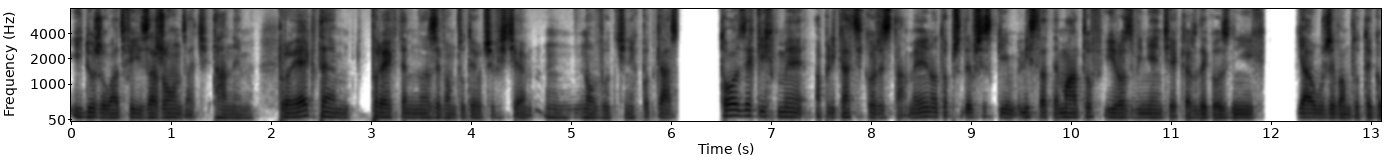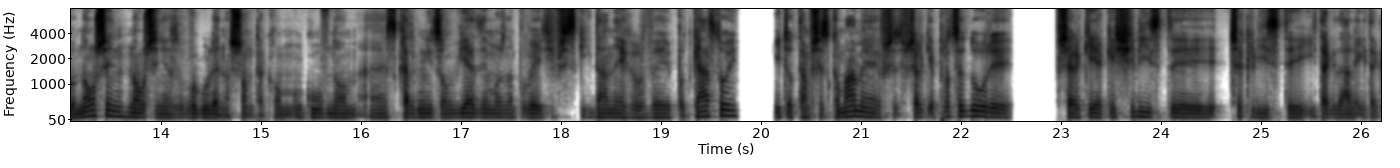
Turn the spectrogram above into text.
i dużo łatwiej zarządzać danym projektem. Projektem nazywam tutaj oczywiście mm, nowy odcinek podcastu. To, z jakich my aplikacji korzystamy, no to przede wszystkim lista tematów i rozwinięcie każdego z nich. Ja używam do tego Notion. Notion jest w ogóle naszą taką główną e, skarbnicą wiedzy, można powiedzieć, wszystkich danych w podcastu i to tam wszystko mamy, wszelkie procedury, wszelkie jakieś listy, checklisty i tak dalej, i tak.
